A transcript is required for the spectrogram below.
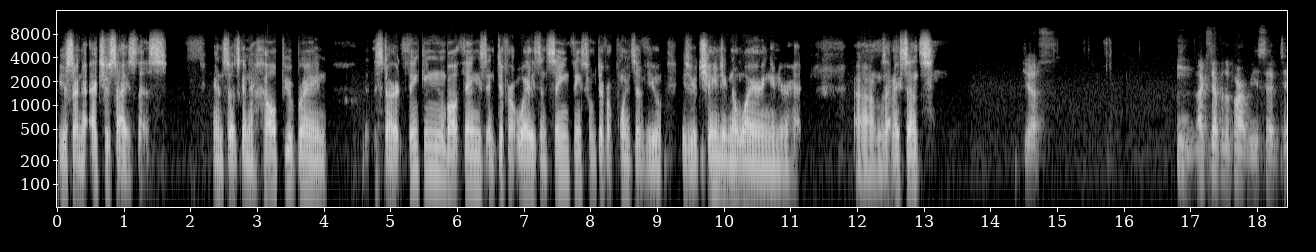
you're starting to exercise this. And so it's going to help your brain start thinking about things in different ways and seeing things from different points of view as you're changing the wiring in your head. Um, does that make sense? Yes. Except for the part where you said t-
